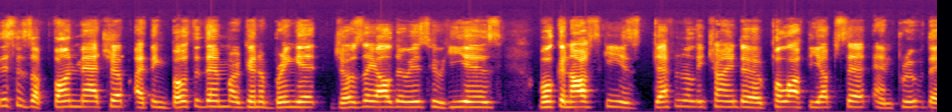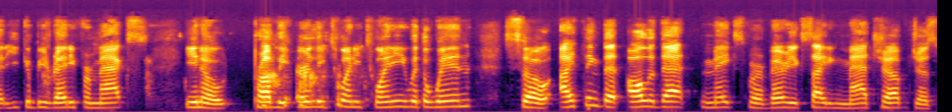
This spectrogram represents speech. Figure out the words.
This is a fun matchup. I think both of them are going to bring it. Jose Aldo is who he is. Volkanovski is definitely trying to pull off the upset and prove that he could be ready for Max, you know, probably early 2020 with a win. So I think that all of that makes for a very exciting matchup. Just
